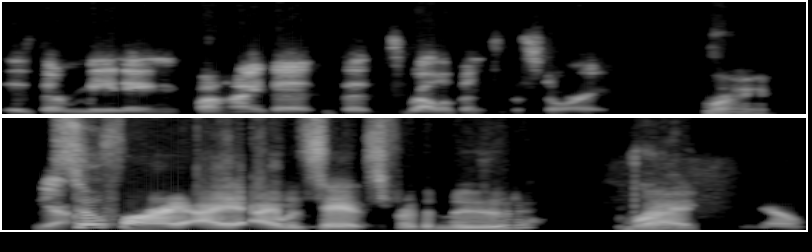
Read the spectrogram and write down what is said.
is there meaning behind it that's relevant to the story Right. Yeah. so far I, I would say it's for the mood. Right. But, you know,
